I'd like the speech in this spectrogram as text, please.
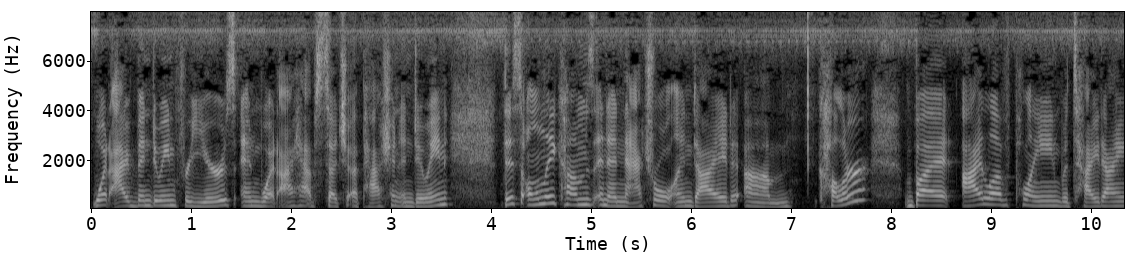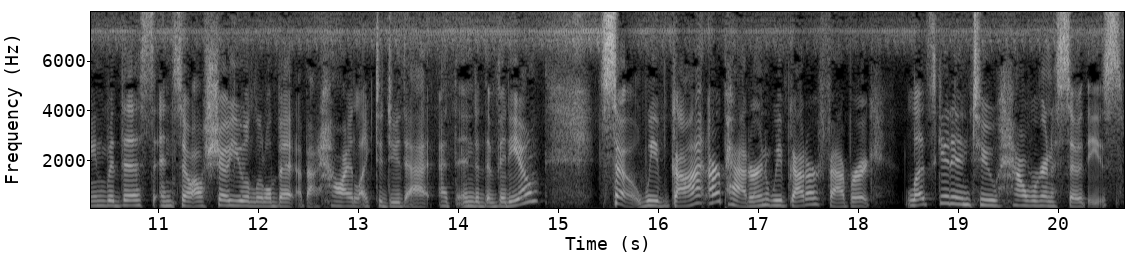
What I've been doing for years and what I have such a passion in doing. This only comes in a natural undyed um, color, but I love playing with tie dyeing with this. And so I'll show you a little bit about how I like to do that at the end of the video. So we've got our pattern, we've got our fabric. Let's get into how we're gonna sew these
